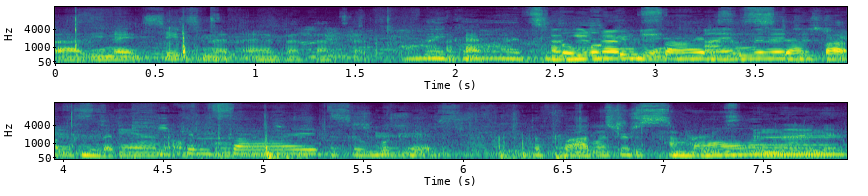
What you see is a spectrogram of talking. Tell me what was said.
uh, the United States in it. I bet that's it. Oh my Okay, god, so so the look what I'm doing. inside I'm is a step up from the peek a whole bunch inside. So look at the flaps are smaller. And then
